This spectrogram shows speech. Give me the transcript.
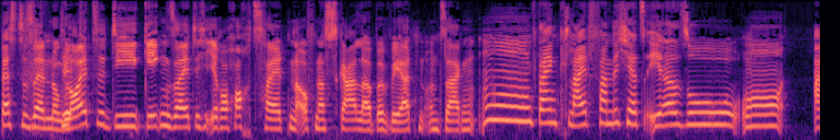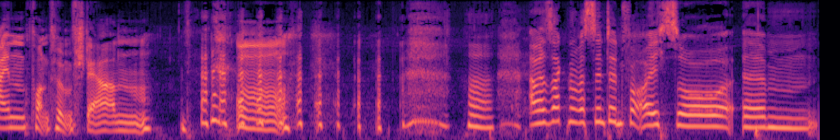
beste Sendung. Leute, die gegenseitig ihre Hochzeiten auf einer Skala bewerten und sagen, "Mm, dein Kleid fand ich jetzt eher so oh, einen von fünf Sternen. Aber sag nur, was sind denn für euch so ähm,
